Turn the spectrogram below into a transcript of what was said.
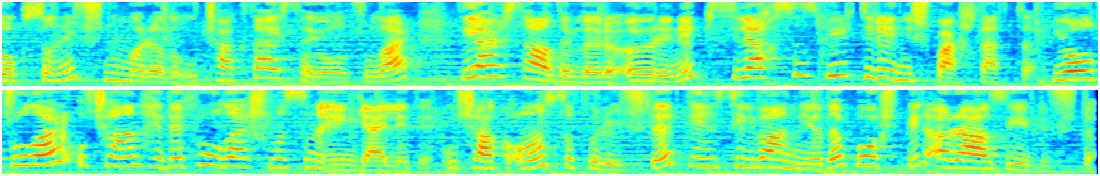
93 numaralı uçaktaysa yolcular diğer saldırıları öğrenip silahsız bir direniş başlattı. Yolcular uçağın hedefe ulaşmasını engelledi. Uçak 10.03'te Pensilvanya'da boş bir araziye düştü.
